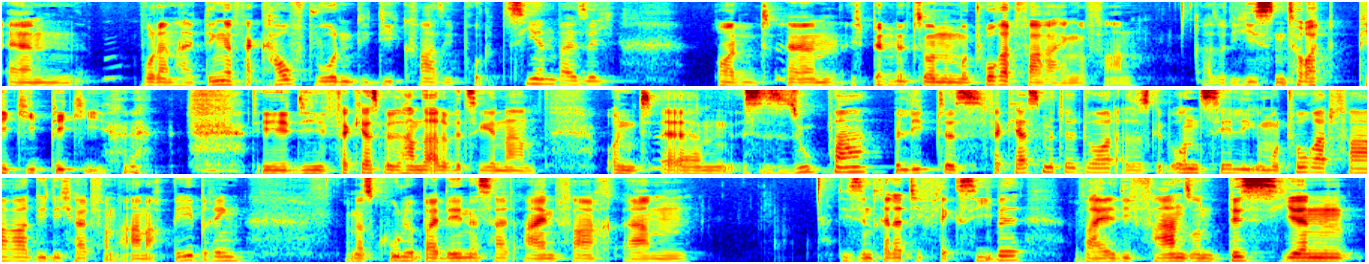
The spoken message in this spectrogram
ähm, wo dann halt Dinge verkauft wurden, die die quasi produzieren bei sich. Und ähm, ich bin mit so einem Motorradfahrer hingefahren. Also die hießen dort Picky Picky. die, die Verkehrsmittel haben da alle witzige Namen. Und ähm, es ist super beliebtes Verkehrsmittel dort. Also es gibt unzählige Motorradfahrer, die dich halt von A nach B bringen. Und das Coole bei denen ist halt einfach, ähm, die sind relativ flexibel, weil die fahren so ein bisschen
